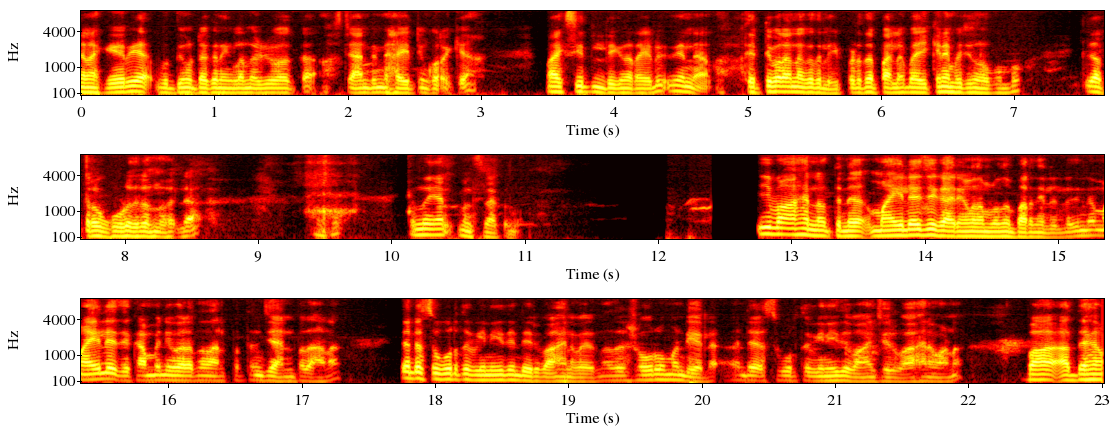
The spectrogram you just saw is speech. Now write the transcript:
ഞാൻ കയറിയ ബുദ്ധിമുട്ടൊക്കെ നിങ്ങളൊന്ന് ഒഴിവാക്കുക. സ്റ്റാൻഡിന്റെ ഹൈറ്റും കുറയ്ക്കുക. ബാക്ക് സീറ്റിലിരിക്കുന്ന റൈഡ് ഇത് തന്നെയാണ്. തെറ്റ് പറയാനൊക്കത്തില്ല. ഇപ്പോഴത്തെ പല ബൈക്കിനെ വെച്ച് നോക്കുമ്പോൾ ഇത് അത്ര കൂടുതലൊന്നുമല്ല. എന്ന് ഞാൻ മനസ്സിലാക്കുന്നു. ഈ വാഹനത്തിന്റെ മൈലേജ് കാര്യങ്ങൾ നമ്മളൊന്നും പറഞ്ഞില്ലല്ലോ. ഇതിന്റെ മൈലേജ് കമ്പനി പറയുന്നത് നാൽപ്പത്തഞ്ച് അൻപതാണ്. ഇതെന്റെ സുഹൃത്ത് വിനീതിന്റെ ഒരു വാഹനം വരുന്നത് ഷോറൂം വണ്ടിയല്ല എന്റെ സുഹൃത്ത് വിനീത് വാങ്ങിച്ചൊരു വാഹനമാണ്. അപ്പോൾ അദ്ദേഹം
